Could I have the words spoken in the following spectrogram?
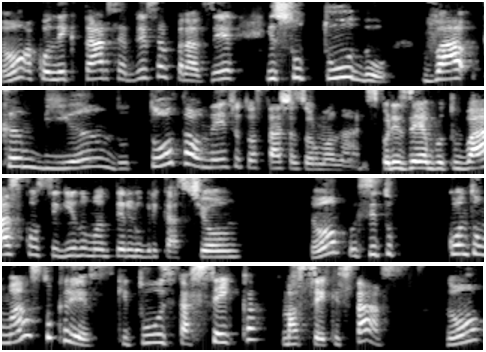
não? a conectar-se, a abrir seu prazer, isso tudo vai cambiando totalmente as tuas taxas hormonais. Por exemplo, tu vas conseguindo manter lubricação, não? Porque se tu quanto mais tu crees que tu estás seca, mais seca estás, não?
